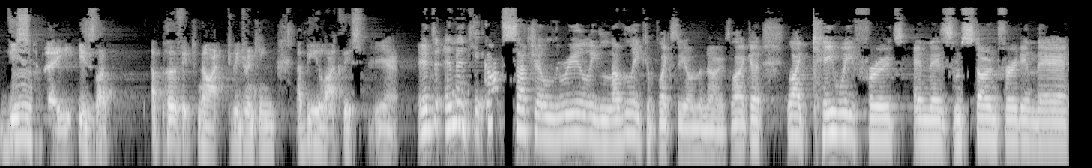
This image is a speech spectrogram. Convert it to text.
This mm. to me is like a perfect night to be drinking a beer like this. Yeah. It, and it's got such a really lovely complexity on the nose, like a like kiwi fruits, and there's some stone fruit in there, a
